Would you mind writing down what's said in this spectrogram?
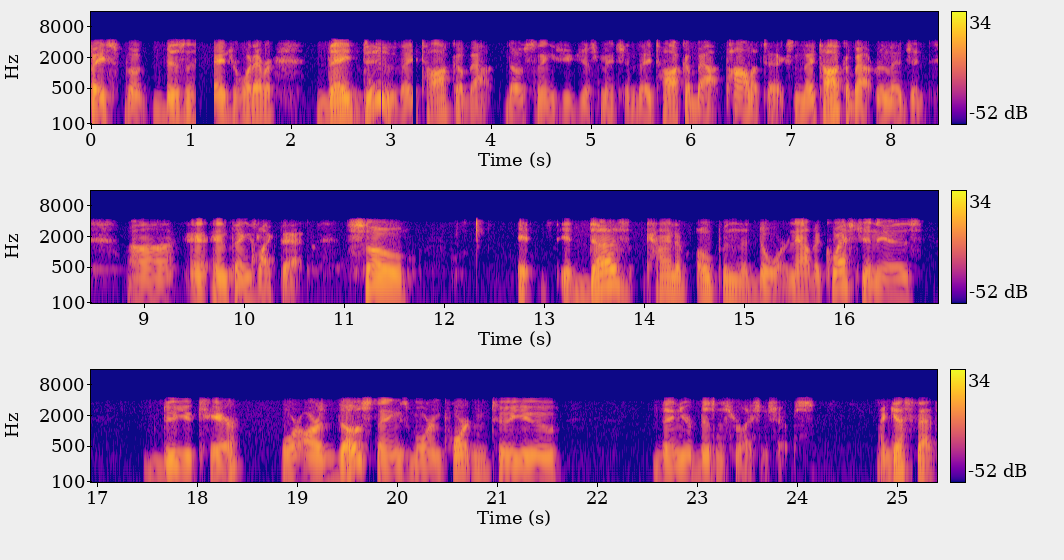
Facebook business page or whatever, they do. They talk about those things you just mentioned. They talk about politics and they talk about religion uh, and, and things like that. So it it does kind of open the door. Now the question is, do you care, or are those things more important to you than your business relationships? I guess that's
